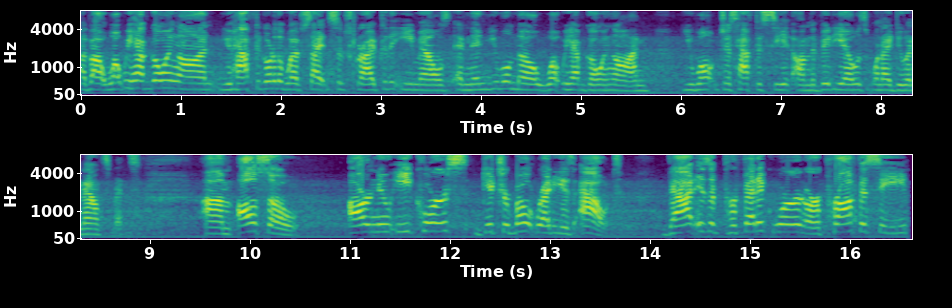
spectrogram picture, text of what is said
about what we have going on, you have to go to the website and subscribe to the emails, and then you will know what we have going on. You won't just have to see it on the videos when I do announcements. Um, also, our new e course, Get Your Boat Ready, is out. That is a prophetic word or a prophecy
